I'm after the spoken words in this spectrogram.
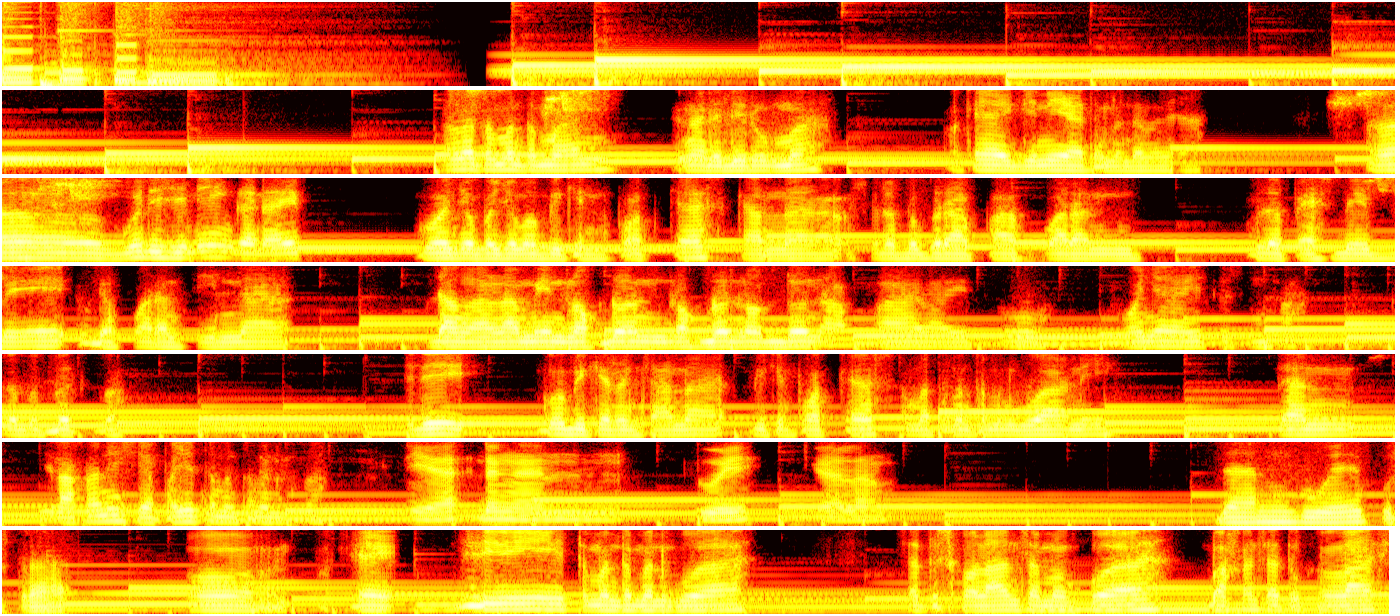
Halo teman-teman yang ada di rumah. Oke, gini ya teman-teman ya. Eh, gue di sini nggak naik. Gue coba-coba bikin podcast karena sudah beberapa keluaran udah PSBB, udah karantina, udah ngalamin lockdown, lockdown, lockdown apa itu. Pokoknya itu sumpah gabut banget gue. Jadi gue bikin rencana bikin podcast sama teman-teman gue nih. Dan silakan nih siapa aja teman-teman gue. Ya, dengan gue Galang. dan gue Putra Oh, oke. Jadi teman-teman gua satu sekolahan sama gua, bahkan satu kelas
